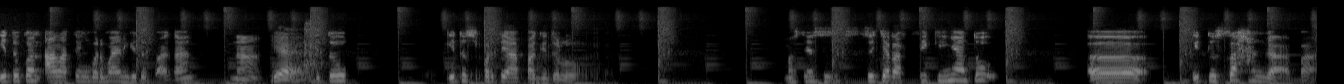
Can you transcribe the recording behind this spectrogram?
itu kan alat yang bermain gitu pak kan nah yeah. itu itu seperti apa gitu loh maksudnya secara fikihnya tuh uh, itu sah nggak Pak?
